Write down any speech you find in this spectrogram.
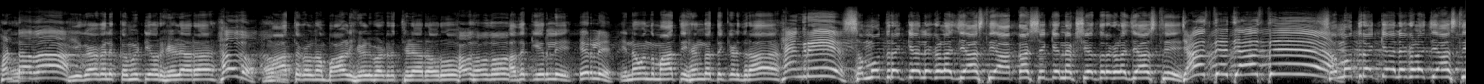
ಹೊಂಟಾದ? ಈಗಾಗಲೇ ಕಮಿಟಿ ಅವ್ರು ಹೇಳ್ಯಾರ. ಹೌದು. ಮಾತುಗಳನ್ನ ಬಹಳ ಹೇಳ್ಬೇಡ್ರಿ ಅಂತ ಹೇಳ್ಯಾರ ಅವರು. ಹೌದು ಹೌದು. ಅದಕ್ಕೆ ಇರ್ಲಿ. ಇರ್ಲಿ. ಇನ್ನೊಂದು ಮಾತು ಹೆಂಗತ್ತ ಕೇಳಿದ್ರ? ಹೆಂಗ್ರಿ? ಸಮುದ್ರಕ್ಕೆ ಅಲೆಗಳ ಜಾಸ್ತಿ ಆಕಾಶಕ್ಕೆ ನಕ್ಷತ್ರಗಳ ಜಾಸ್ತಿ. ಜಾಸ್ತಿ ಜಾಸ್ತಿ. ಸಮುದ್ರಕ್ಕೆ ಅಲೆಗಳ ಜಾಸ್ತಿ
